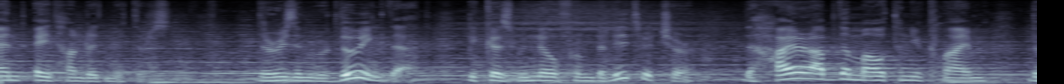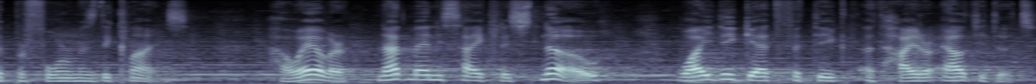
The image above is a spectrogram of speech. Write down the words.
and 800 meters. The reason we're doing that, because we know from the literature, the higher up the mountain you climb, the performance declines. However, not many cyclists know why they get fatigued at higher altitudes.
